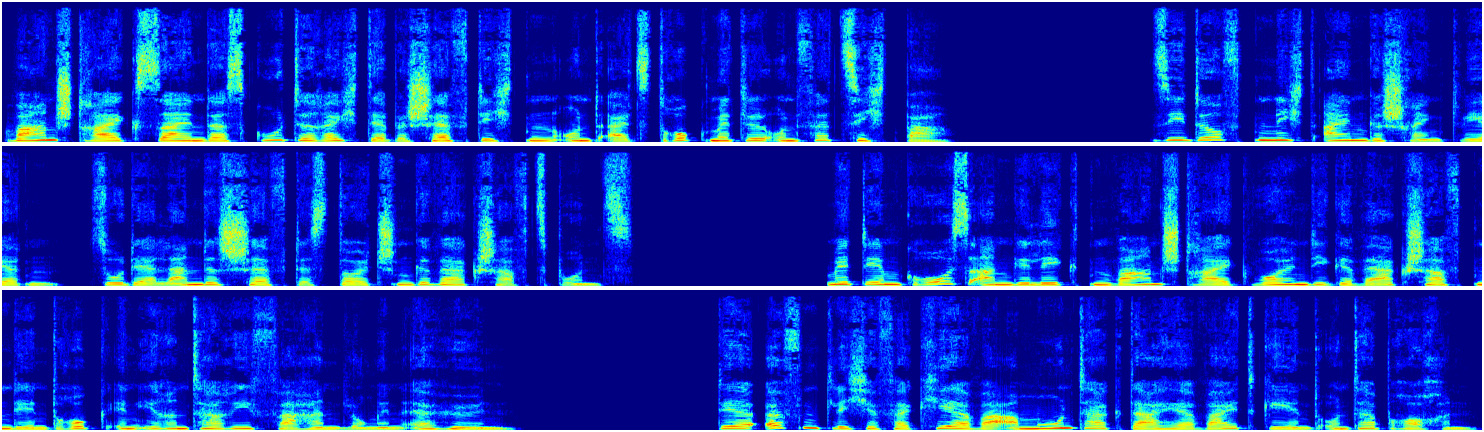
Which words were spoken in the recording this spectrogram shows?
Warnstreiks seien das gute Recht der Beschäftigten und als Druckmittel unverzichtbar. Sie dürften nicht eingeschränkt werden, so der Landeschef des Deutschen Gewerkschaftsbunds. Mit dem groß angelegten Warnstreik wollen die Gewerkschaften den Druck in ihren Tarifverhandlungen erhöhen. Der öffentliche Verkehr war am Montag daher weitgehend unterbrochen.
